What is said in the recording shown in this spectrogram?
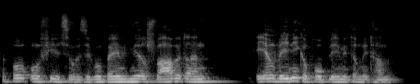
Da braucht man viel Soße, wobei wir Schwabe dann eher weniger Probleme damit haben.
